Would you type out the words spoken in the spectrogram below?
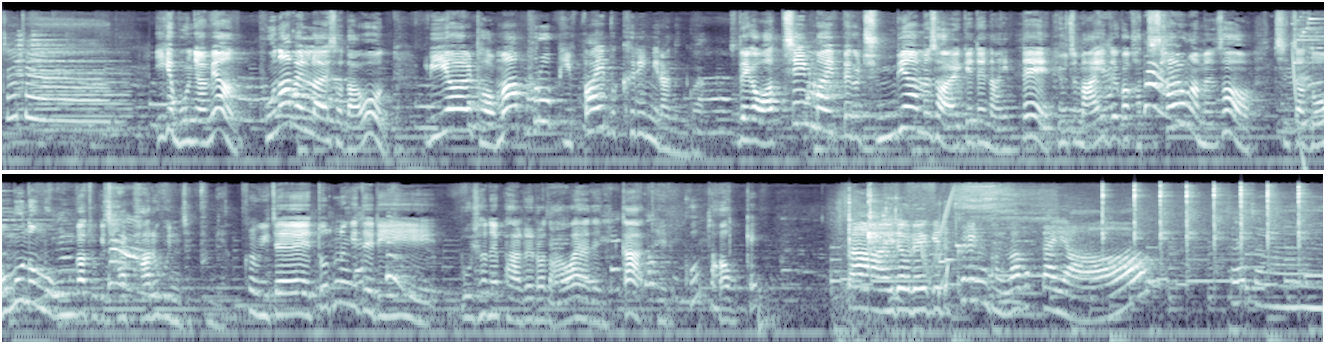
짜잔! 이게 뭐냐면 보나벨라에서 나온 리얼 더마 프로 B5 크림이라는 거야. 내가 what's in my bag을 준비하면서 알게 된 아이인데 요즘 아이들과 같이 사용하면서 진짜 너무너무 온 가족이 잘 바르고 있는 제품이야. 그럼 이제 또 둥이들이 로션을 바르러 나와야 되니까 데리고 나와볼게. 자, 이제 우리 애기들 크림 발라볼까요? 짜잔.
